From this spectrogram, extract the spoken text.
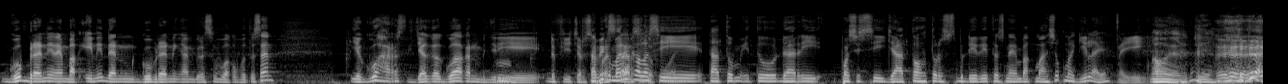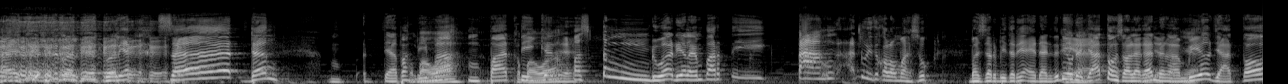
gue berani nembak ini dan gue berani ngambil sebuah keputusan ya gue harus dijaga gue akan menjadi the future Tapi kemarin kalau untuk gue. si Tatum itu dari posisi jatuh terus berdiri terus nembak masuk mah gila ya. Iya. Oh ya itu ya. gue lihat sedang apa Ke lima bawah. empat Ke tiga bawah. pas teng dua dia lempar tik tang aduh itu kalau masuk buzzer beaternya Edan itu dia Iya. udah jatuh soalnya kan Udah ngambil jatuh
